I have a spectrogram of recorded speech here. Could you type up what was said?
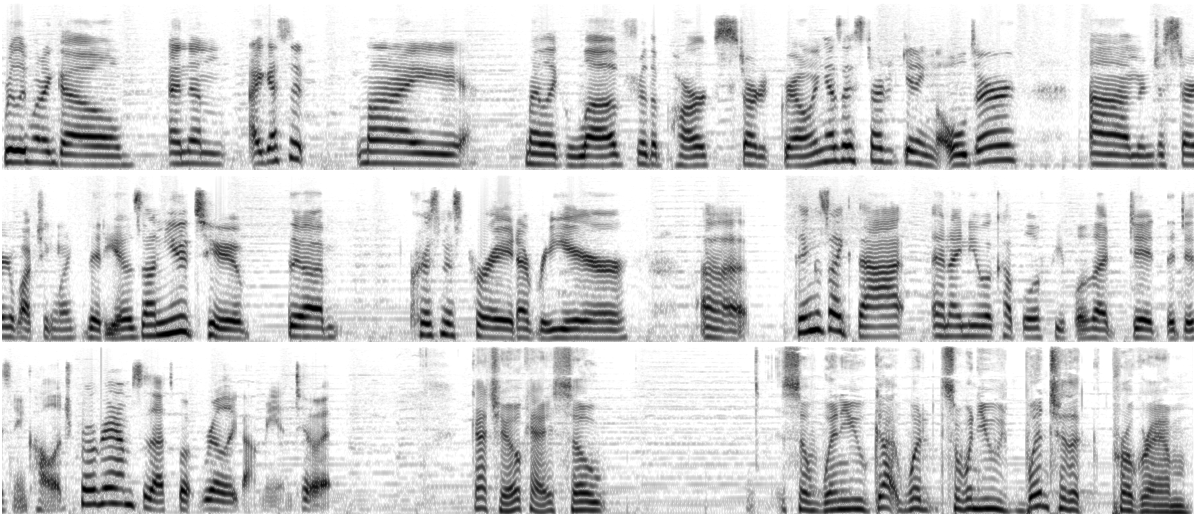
really want to go. And then I guess it my my like love for the parks started growing as I started getting older, um, and just started watching like videos on YouTube, the um, Christmas parade every year. Uh, things like that. And I knew a couple of people that did the Disney College program, so that's what really got me into it. Gotcha. Okay, so so when you got what? So when you went to the program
